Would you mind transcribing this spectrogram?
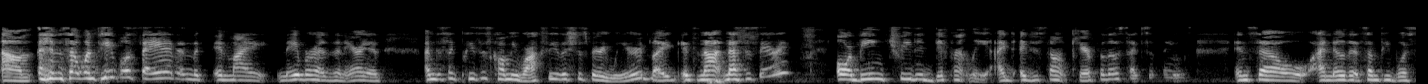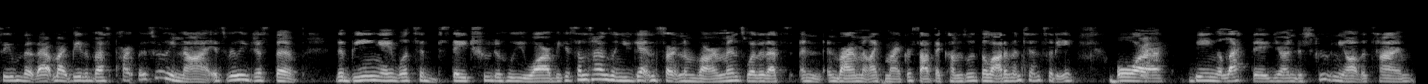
Um, and so when people say it in the, in my neighborhoods and areas, I'm just like, please just call me Roxy. That's just very weird. Like it's not necessary or being treated differently. I, I just don't care for those types of things. And so I know that some people assume that that might be the best part, but it's really not. It's really just the, the being able to stay true to who you are because sometimes when you get in certain environments, whether that's an environment like Microsoft that comes with a lot of intensity or right. being elected, you're under scrutiny all the time.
